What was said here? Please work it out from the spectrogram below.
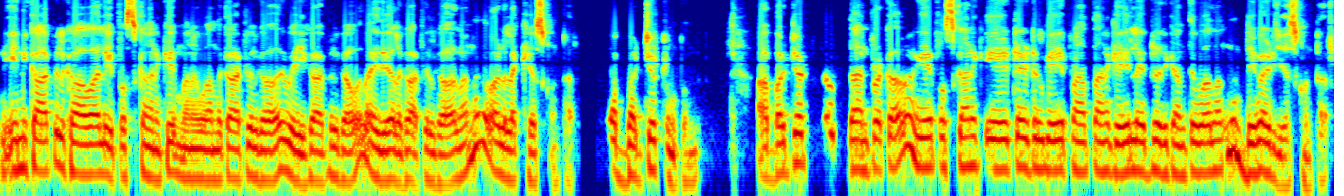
ఎన్ని కాపీలు కావాలి ఈ పుస్తకానికి. మనకు వంద కాపీలు కావాలి, వెయ్యి కాపీలు కావాలి, ఐదు వేల కాపీలు కావాలన్నది వాళ్ళు లెక్కేసుకుంటారు. బడ్జెట్ ఉంటుంది. ఆ బడ్జెట్‌లో దాని ప్రకారం ఏ పుస్తకానికి, ఏ టైటిల్‌కి, ఏ ప్రాంతానికి, ఏ లైబ్రరీకి అంత ఇవ్వాలని డివైడ్ చేసుకుంటారు.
